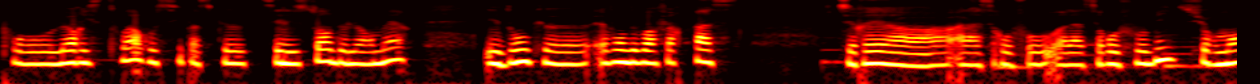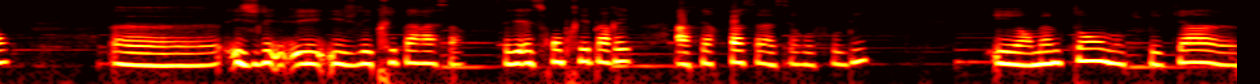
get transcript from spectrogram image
pour leur histoire aussi, parce que c'est l'histoire de leur mère. Et donc, euh, elles vont devoir faire face, je dirais, à, à, la, à la sérophobie, sûrement. Euh, et, je les, et, et, je les prépare à ça. C'est-à-dire, elles seront préparées à faire face à la sérophobie. Et en même temps, dans tous les cas, euh,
